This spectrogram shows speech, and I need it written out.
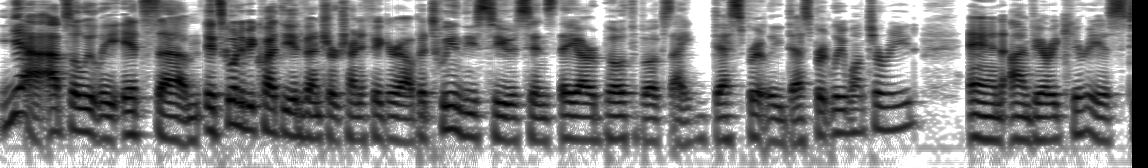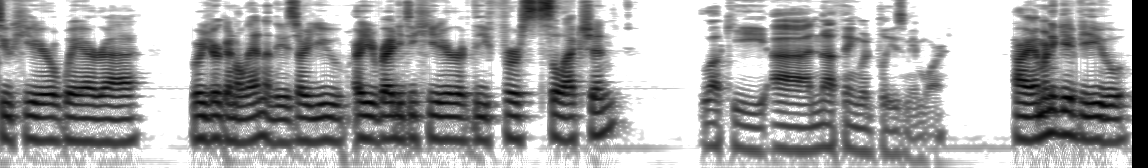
yeah, absolutely. It's um, it's going to be quite the adventure trying to figure out between these two, since they are both books I desperately, desperately want to read, and I'm very curious to hear where uh, where you're going to land on these. Are you are you ready to hear the first selection? Lucky, uh, nothing would please me more. All right, I'm going to give you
